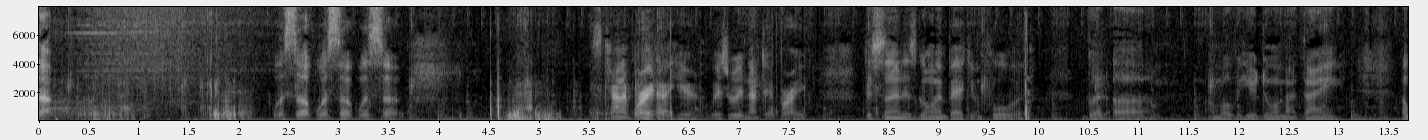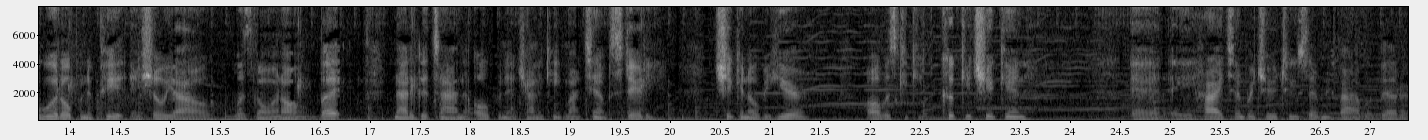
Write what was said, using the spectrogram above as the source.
Up? What's up? What's up? What's up? It's kind of bright out here, but it's really not that bright. The sun is going back and forth, but um, I'm over here doing my thing. I would open the pit and show y'all what's going on, but not a good time to open it. Trying to keep my temp steady. Chicken over here. Always cook your, cook your chicken at a high temperature, 275 or better.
